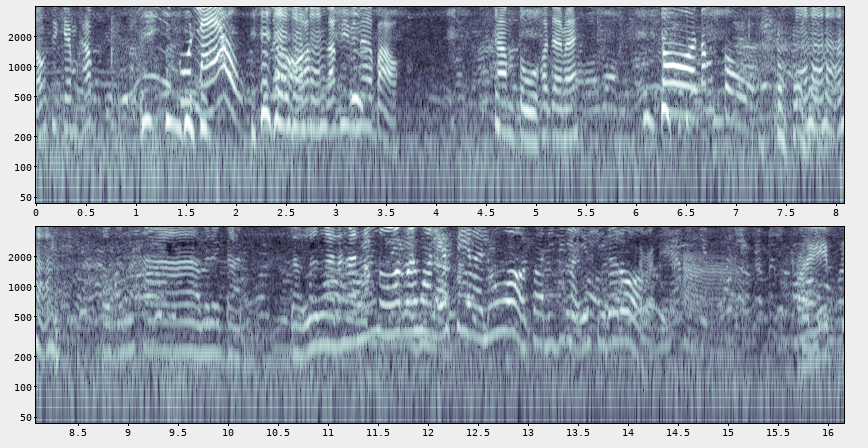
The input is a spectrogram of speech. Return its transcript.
น้องซีเกมครับ พูดแล้วแล้วเหรอรักพี่วินเนอร์เปล่า ห้ามตูเข้าใจไหม โตต้องโต ขอบคุณค่ะบรรยากาศหลังเลิกงานนะคะ น้องโน้ตไวยพร FC หน่อยลูก สวัสดีปีใหม่ FC ด้วยลูกสวัสดีค่ะ ขอให้ FC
